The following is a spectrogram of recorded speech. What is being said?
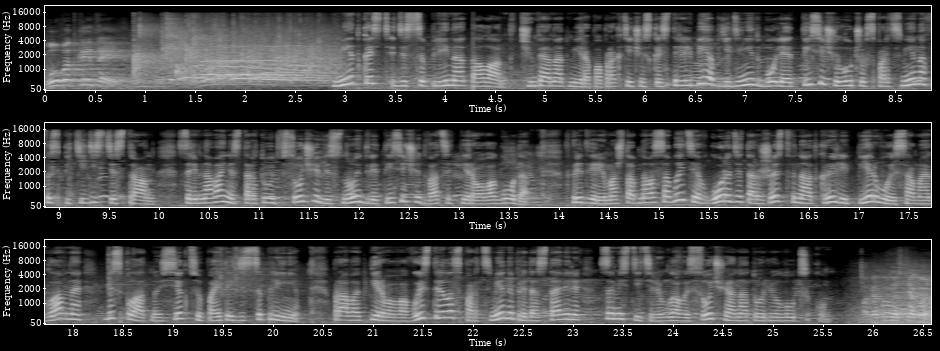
Клуб открытый. Меткость, дисциплина, талант. Чемпионат мира по практической стрельбе объединит более тысячи лучших спортсменов из 50 стран. Соревнования стартуют в Сочи весной 2021 года. В преддверии масштабного события в городе торжественно открыли первую и, самое главное, бесплатную секцию по этой дисциплине. Право первого выстрела спортсмены предоставили заместителю главы Сочи Анатолию Луцику. По готовности огонь.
